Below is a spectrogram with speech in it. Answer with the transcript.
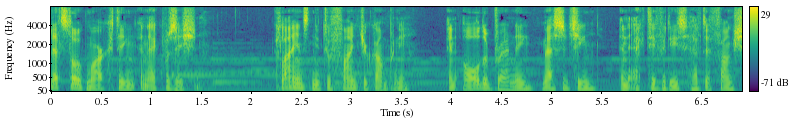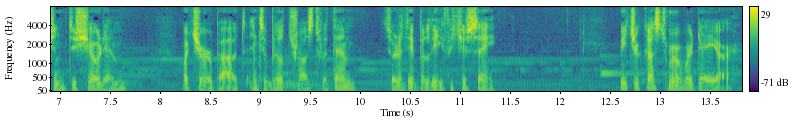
Let's talk marketing and acquisition. Clients need to find your company, and all the branding, messaging, and activities have the function to show them what you're about and to build trust with them so that they believe what you say. Meet your customer where they are.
